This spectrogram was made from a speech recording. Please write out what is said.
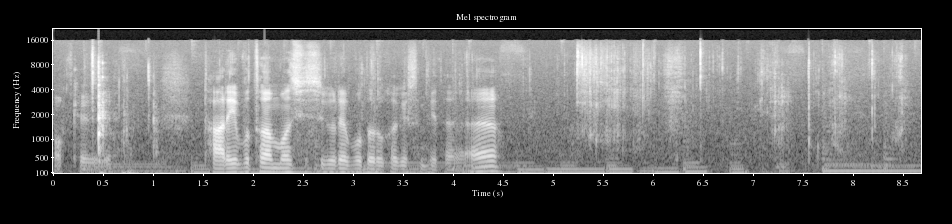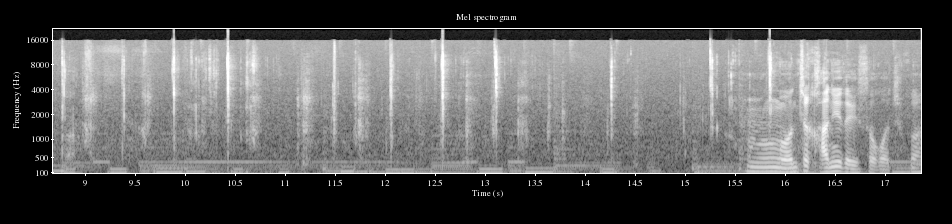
오케이. 다리부터 한번 시식을 해보도록 하겠습니다. 음, 원체 간이 돼 있어가지고.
